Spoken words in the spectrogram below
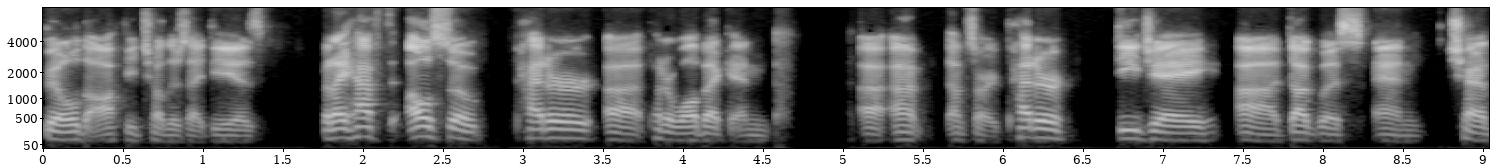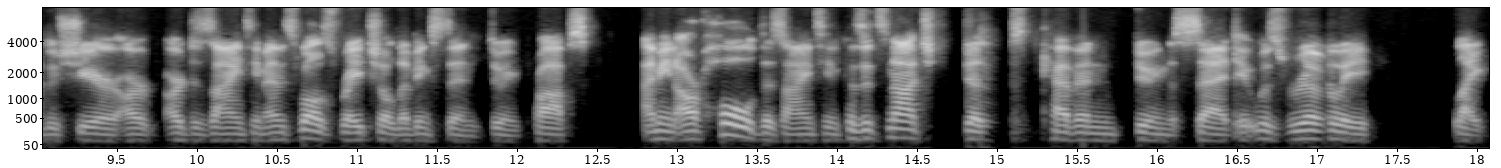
build off each other's ideas. But I have to also Petter uh, Petter Walbeck and uh, uh I'm sorry Petter DJ uh, Douglas and Chad Lucier, our, our design team, and as well as Rachel Livingston doing props. I mean, our whole design team, because it's not just Kevin doing the set. It was really like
